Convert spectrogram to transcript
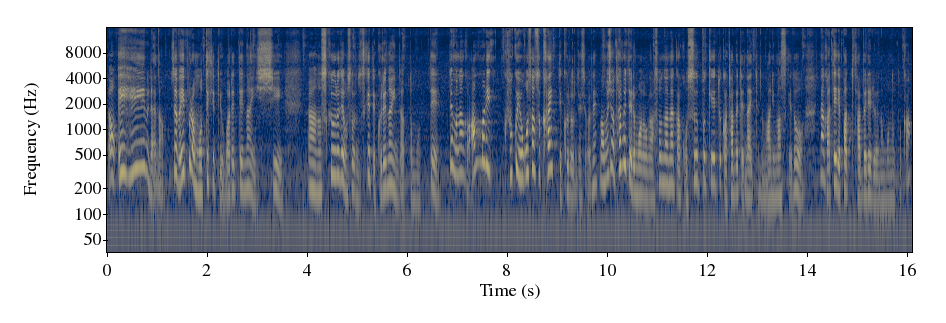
あえへえみたいな。そういえばエプロン持ってきてって呼ばれてないしあのスクールでもそういうのつけてくれないんだと思ってでもなんかあんまり服汚さず帰ってくるんですよね、まあ、もちろん食べてるものがそんななんかこうスープ系とか食べてないっていうのもありますけどなんか手でパッと食べれるようなものとか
